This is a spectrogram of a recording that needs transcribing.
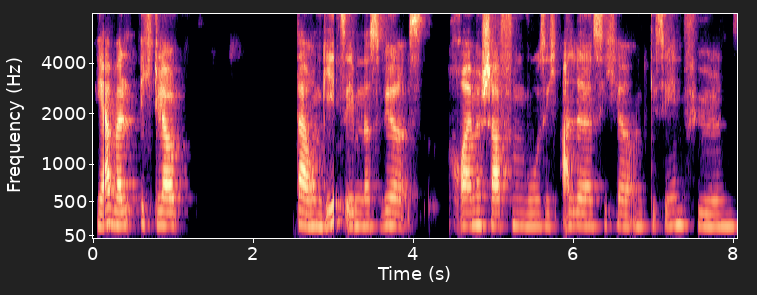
Ja, weil ich glaube, darum geht es eben, dass wir Räume schaffen, wo sich alle sicher und gesehen fühlen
